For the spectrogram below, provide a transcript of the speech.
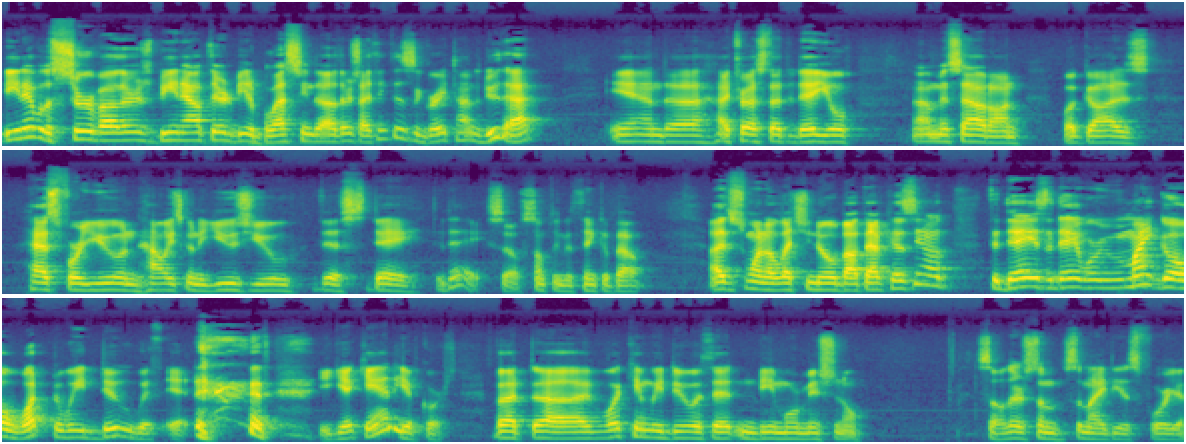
being able to serve others, being out there to be a blessing to others. I think this is a great time to do that, and uh, I trust that today you'll not miss out on what God is, has for you and how He's going to use you this day today. So, something to think about. I just want to let you know about that because, you know, today is the day where we might go, what do we do with it? you get candy, of course, but uh, what can we do with it and be more missional? So, there's some, some ideas for you.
